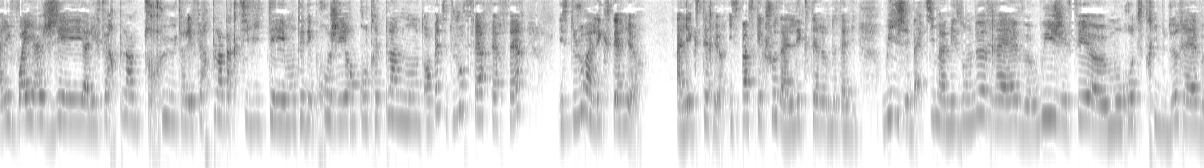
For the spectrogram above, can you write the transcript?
aller voyager, aller faire plein de trucs, aller faire plein d'activités, monter des projets, rencontrer plein de monde. En fait, c'est toujours faire, faire, faire. Et c'est toujours à l'extérieur à l'extérieur. Il se passe quelque chose à l'extérieur de ta vie. Oui, j'ai bâti ma maison de rêve. Oui, j'ai fait euh, mon road trip de rêve.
